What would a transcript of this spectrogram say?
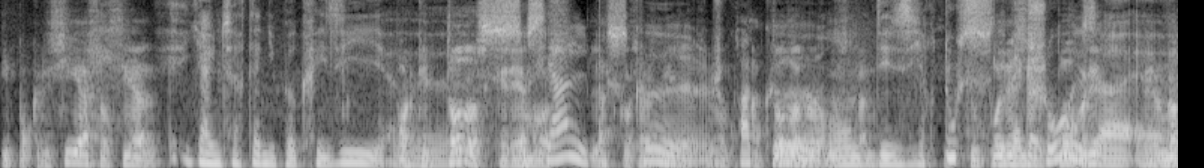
hipocresía social. Il y a une certaine hypocrisie euh, sociale parce que bellas, je crois qu'on désire tous les belles choses. Pobre, euh, no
